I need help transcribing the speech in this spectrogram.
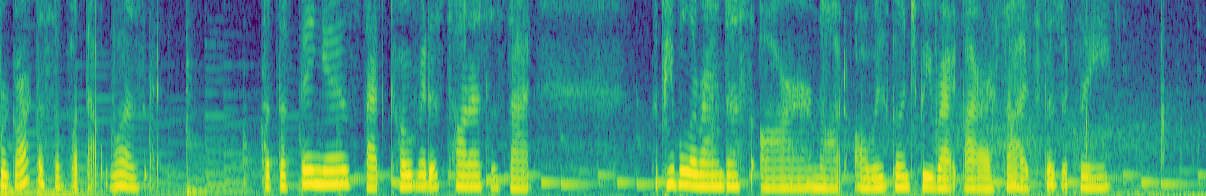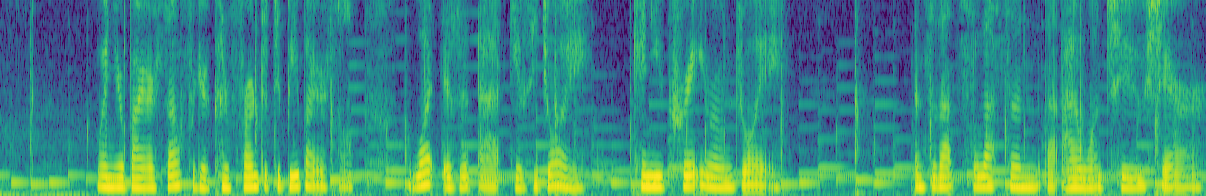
regardless of what that was. But the thing is that COVID has taught us is that the people around us are not always going to be right by our sides physically. When you're by yourself, when you're confronted to be by yourself, what is it that gives you joy? Can you create your own joy? And so that's the lesson that I want to share.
